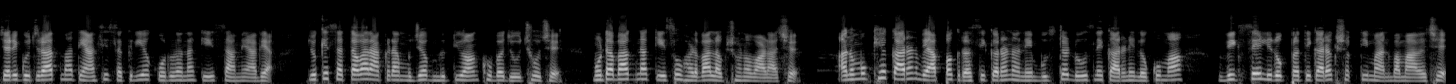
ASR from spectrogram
જ્યારે ગુજરાતમાં ત્યાંથી સક્રિય કોરોનાના કેસ સામે આવ્યા. જોકે સત્તાવાર આંકડા મુજબ મૃત્યુઆંક ખૂબ જ ઓછો છે. મોટાભાગના કેસો હળવા લક્ષણોવાળા છે. આનું મુખ્ય કારણ વ્યાપક રસીકરણ અને બૂસ્ટર ડોઝને કારણે લોકોમાં વિકસેલી રોગપ્રતિકારક શક્તિ માનવામાં આવે છે.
